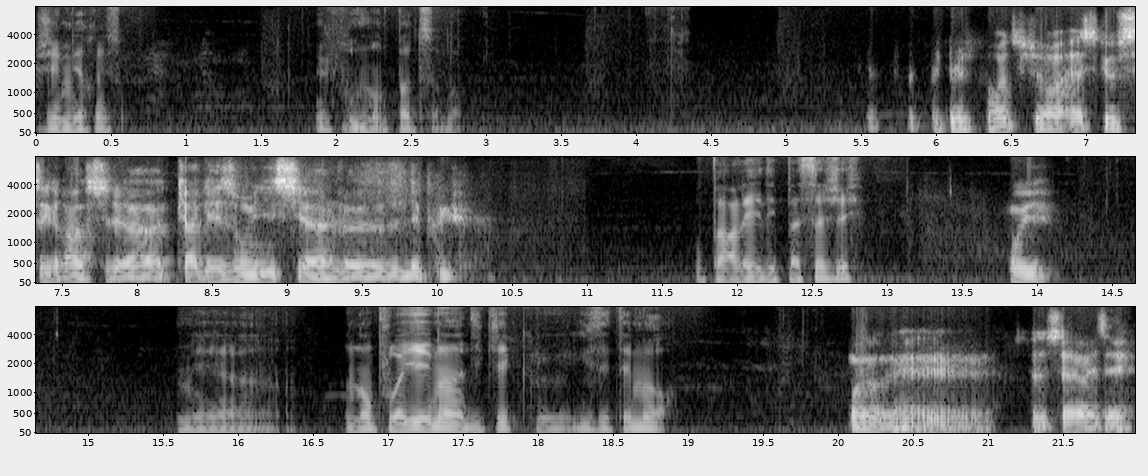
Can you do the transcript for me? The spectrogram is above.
J'ai mes raisons. Je vous demande pas de savoir. Juste pour être sûr, est-ce que c'est grave si la cargaison initiale euh, n'est plus? Vous parlez des passagers? Oui. Mais euh, mon employé m'a indiqué qu'ils étaient morts. Ouais, ouais, euh, c'est- la vérité.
